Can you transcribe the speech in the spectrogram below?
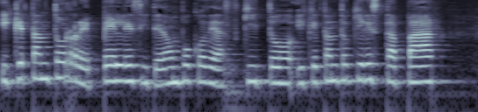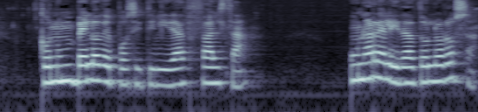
y qué tanto repeles y te da un poco de asquito y qué tanto quieres tapar con un velo de positividad falsa, una realidad dolorosa.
